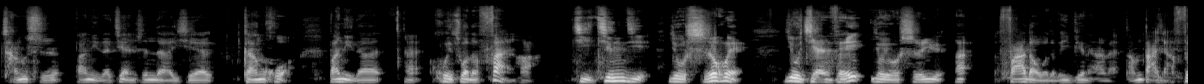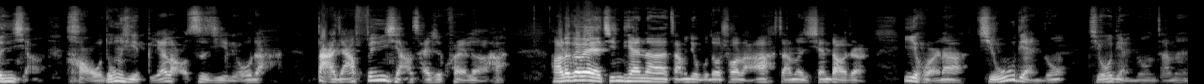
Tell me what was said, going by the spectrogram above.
常识，把你的健身的一些干货，把你的哎会做的饭哈，既经济又实惠。又减肥又有食欲，哎，发到我的微信平台上来，咱们大家分享好东西，别老自己留着，大家分享才是快乐哈。好了，各位，今天呢，咱们就不多说了啊，咱们先到这儿，一会儿呢，九点钟，九点钟咱们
